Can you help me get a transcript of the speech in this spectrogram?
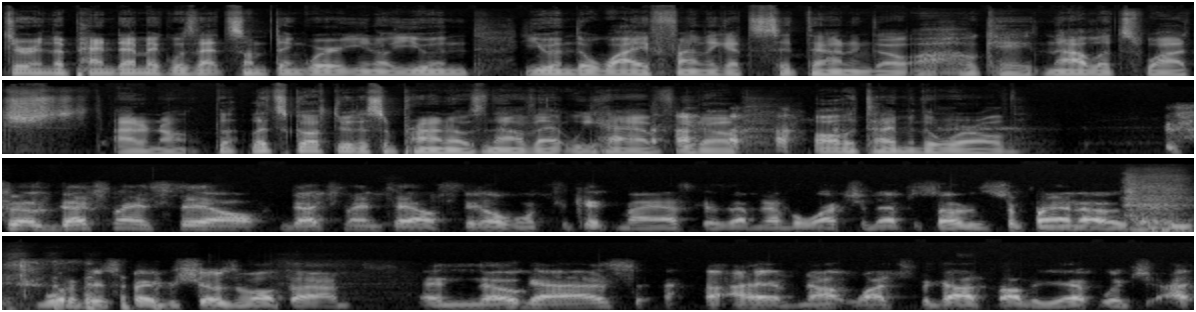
during the pandemic was that something where you know you and you and the wife finally got to sit down and go oh okay now let's watch i don't know let's go through the sopranos now that we have you know all the time in the world so Dutch Mantell Dutch Mantell still wants to kick my ass because I've never watched an episode of The Sopranos. It's one of his favorite shows of all time. And no, guys, I have not watched The Godfather yet, which I,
